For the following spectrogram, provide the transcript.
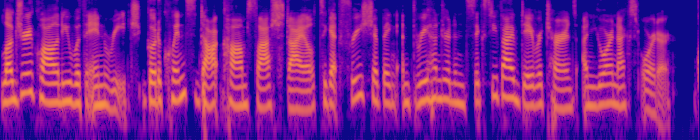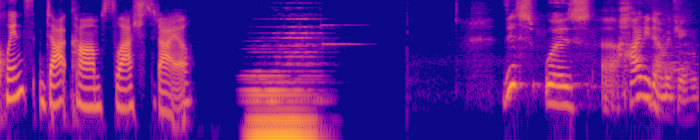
Luxury quality within reach. Go to quince.com slash style to get free shipping and 365 day returns on your next order. Quince.com slash style. This was uh, highly damaging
